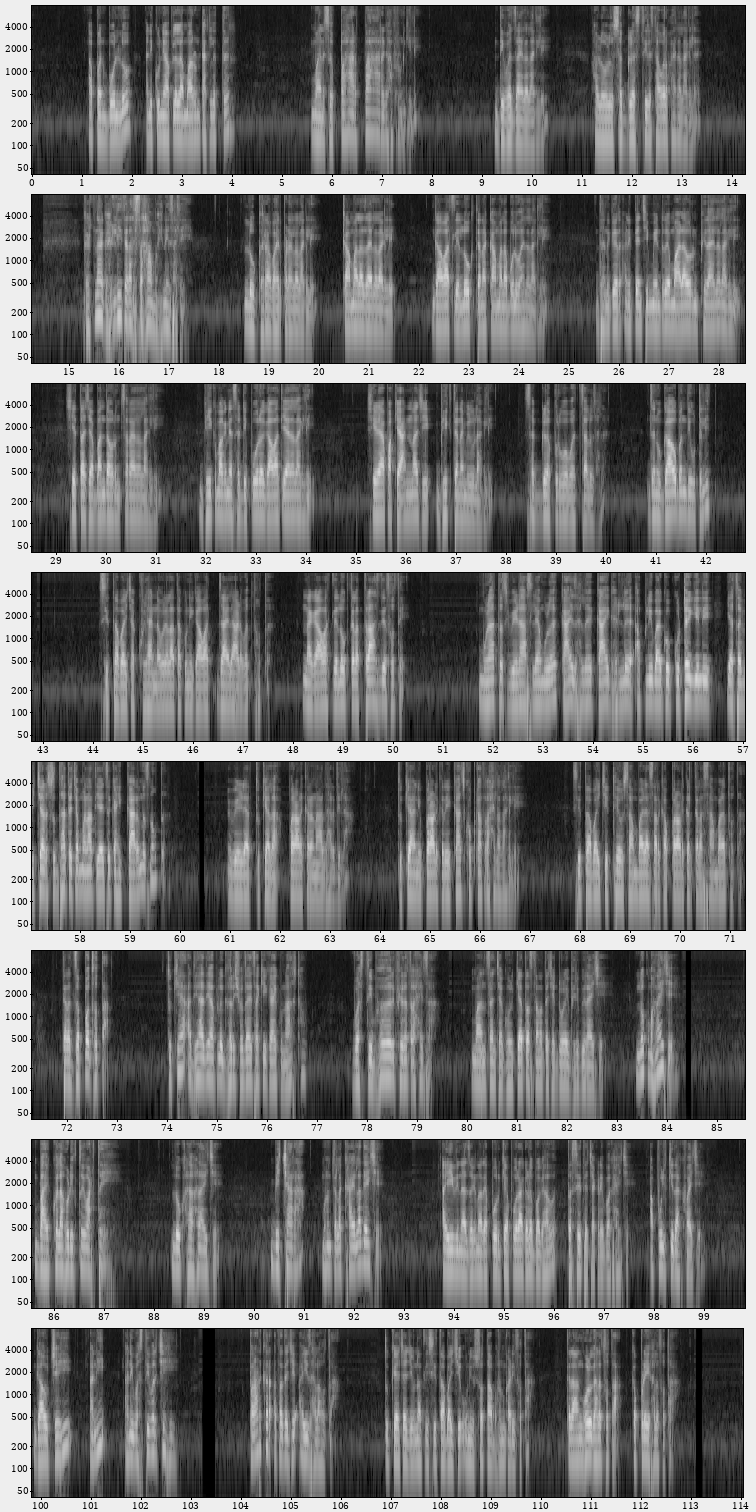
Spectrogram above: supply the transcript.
आपण बोललो आणि कुणी आपल्याला मारून टाकलं तर? माणसं पार पार घाबरून गेली. दिवस जायला लागले. हळूहळू सगळं स्थिर स्थावर व्हायला लागलं घटना घडली त्याला सहा महिने झाले. लोक घराबाहेर पडायला लागले कामाला जायला लागले. गावातले लोक त्यांना कामाला बोलवायला लागले. धनगर आणि त्यांची मेंढरं माळावरून फिरायला लागली. शेताच्या बांधावरून चरायला लागली. भीक मागण्यासाठी पोरं गावात यायला लागली. शिळ्या पाक्या अन्नाची भीक त्यांना मिळू लागली. सगळं पूर्ववत चालू झालं. जणू गावबंदी उठलीत सीताबाईच्या खुल्या नवऱ्याला आता कुणी गावात जायला अडवत नव्हतं. ना गावातले लोक त्याला त्रास देत होते. मुळातच वेडा असल्यामुळं काय झालं काय घडलं आपली बायको कुठं गेली याचा विचारसुद्धा त्याच्या मनात यायचं काही कारणच नव्हतं. वेड्यात तुक्याला पराडकरांना आधार दिला. तुक्या आणि पराडकर एकाच खोपटात राहायला लागले. सीताबाईची ठेव सांभाळल्यासारखा पराडकर त्याला सांभाळत होता. त्याला जपत होता. तुक्या आधी आधी आपलं घर शोधायचा की काय कुणास ठाऊक? वस्तीभर फिरत राहायचा. माणसांच्या घोळक्यात असताना त्याचे डोळे भिरभिरायचे. लोक म्हणायचे बायकोला हुडकतोय वाटतंय. लोक हळहळायचे बिचारा म्हणून त्याला खायला द्यायचे. आईविना जगणाऱ्या पोरक्या पोराकडं बघावं तसे त्याच्याकडे बघायचे. आपुलकी दाखवायचे. गावचेही आणि आणि वस्तीवरचेही. पराडकर आता त्याची आई झाला होता. तुक्याच्या जीवनातली सीताबाईची उणीव स्वतः भरून काढीत होता. त्याला आंघोळ घालत होता कपडे घालत होता.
